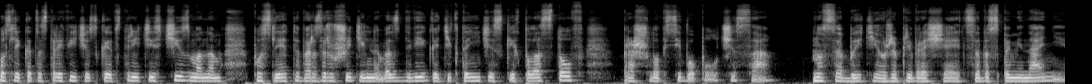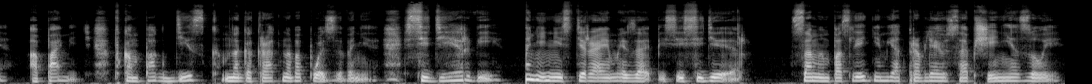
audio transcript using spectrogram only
После катастрофической встречи с Чизманом, после этого разрушительного сдвига тектонических пластов, прошло всего полчаса. Но событие уже превращается в воспоминание, а память в компакт-диск многократного пользования. CDR-V, а не нестираемые записи CDR. Самым последним я отправляю сообщение Зои.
